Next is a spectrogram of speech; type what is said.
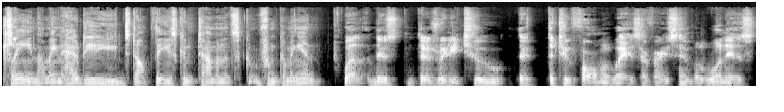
clean? I mean, how do you stop these contaminants from coming in? Well, there's there's really two the, the two formal ways are very simple. One is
